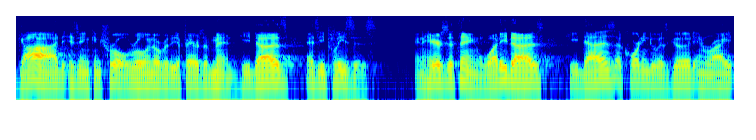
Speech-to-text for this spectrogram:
God is in control, ruling over the affairs of men. He does as he pleases. And here's the thing what he does, he does according to his good and right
